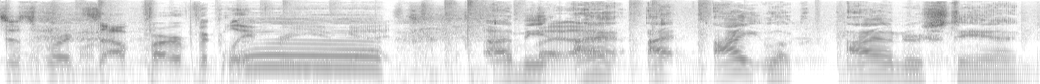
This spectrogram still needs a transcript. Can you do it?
just works out perfectly for you guys. I mean, but, uh, I, I, I look. I understand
